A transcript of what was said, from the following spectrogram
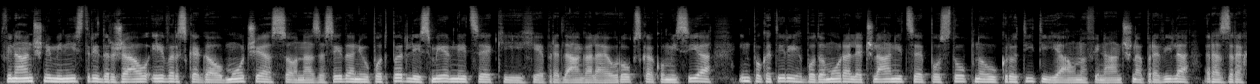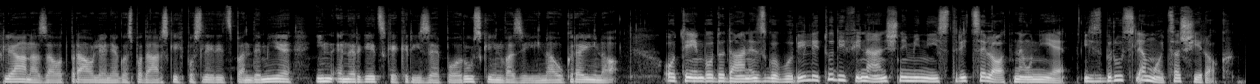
Finančni ministri držav evrskega območja so na zasedanju podprli smernice, ki jih je predlagala Evropska komisija in po katerih bodo morale članice postopno ukrotiti javnofinančna pravila razrahljana za odpravljanje gospodarskih posledic pandemije in energetske krize po ruski invaziji na Ukrajino. O tem bodo danes govorili tudi finančni ministri celotne unije. Iz Bruslja Mojca Širok.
